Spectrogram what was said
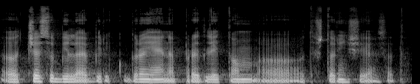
Eh, če so bile, bi rekel, grajene pred letom 1964. Eh,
